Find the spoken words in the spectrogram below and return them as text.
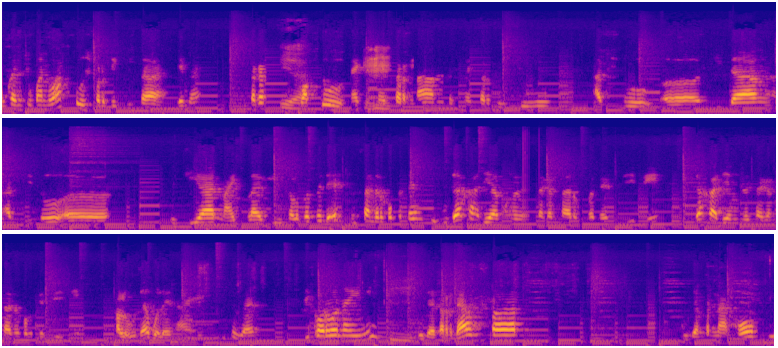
bukan cuma waktu seperti kita, ya kan? Kita kan iya. waktu naik semester 6 ke semester 7 habis itu eh, sidang habis itu eh, ujian naik lagi. Kalau PPDS itu standar kompetensi udahkah dia menyelesaikan standar kompetensi ini? Udahkah dia menyelesaikan standar kompetensi ini? Kalau udah boleh naik gitu kan? Di corona ini Hmm. udah terdampak udah kena covid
